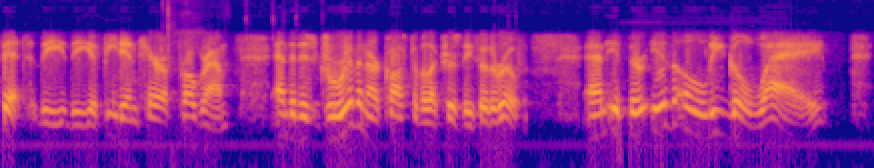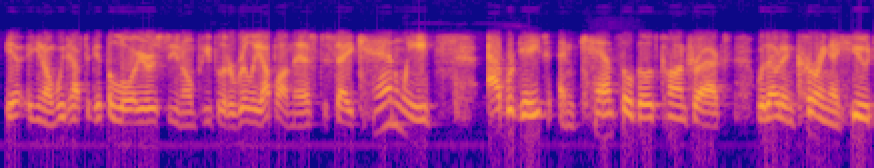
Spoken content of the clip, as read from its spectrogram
FIT, the, the feed-in tariff program, and that has driven our cost of electricity through the roof. And if there is a legal way, you know, we'd have to get the lawyers, you know, people that are really up on this to say, can we abrogate and cancel those contracts without incurring a huge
